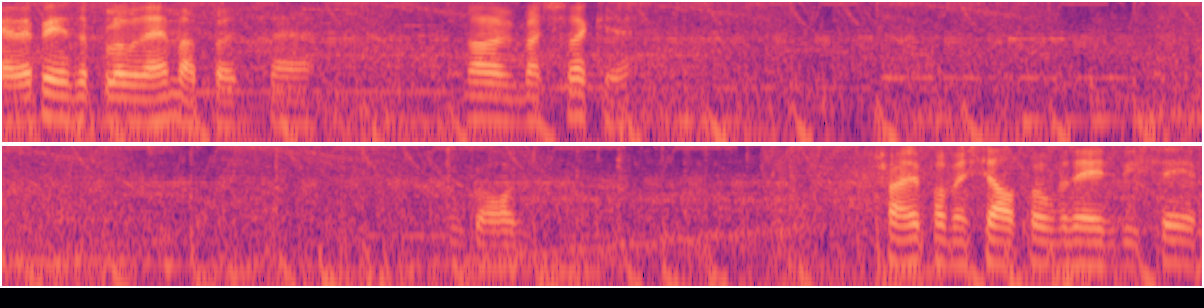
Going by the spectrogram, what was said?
Okay, they'll be able to blow them up, but uh, not having much luck here. Oh god. Trying to put myself over there to be safe.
